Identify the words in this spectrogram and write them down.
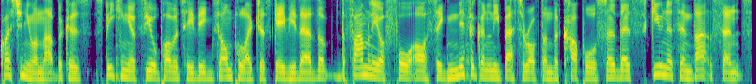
question you on that because speaking of fuel poverty, the example I just gave you there, the, the family of four are significantly better off than the couple. So there's skewness in that sense.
